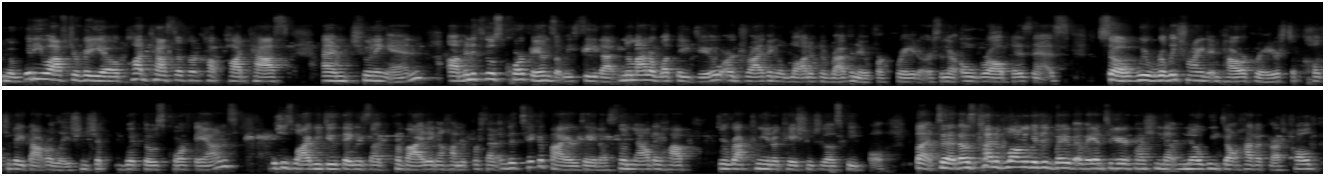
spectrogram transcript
you know, video after video, podcast after podcast, and tuning in. Um, and it's those core fans that we see that no matter what they do are driving a lot of the revenue for creators and their overall business. So we're really trying to empower creators to cultivate that relationship with those core fans, which is why we do things like providing 100% of the ticket buyer data. So now they have direct communication to those people. But uh, that was kind of long-winded way of answering your question that no, we don't have a threshold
